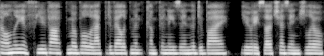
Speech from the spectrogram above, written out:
Only a few top mobile app development companies in the Dubai, UAE such as Inglo,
